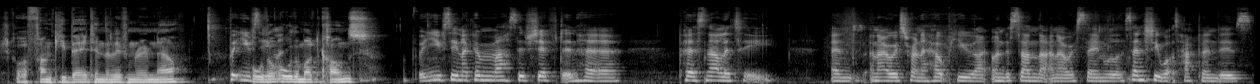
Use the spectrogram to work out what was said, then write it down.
She's got a funky bed in the living room now. but you've all seen the like- all the mod cons. but you've seen like a massive shift in her personality and and I was trying to help you like, understand that and I was saying well essentially what's happened is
